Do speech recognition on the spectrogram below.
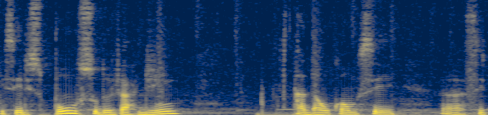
e ser expulso do jardim, Adão como se, uh, se,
